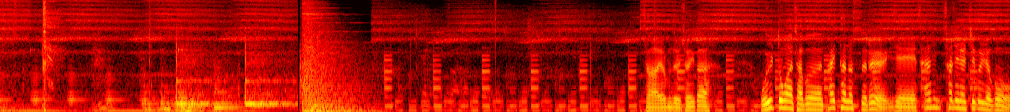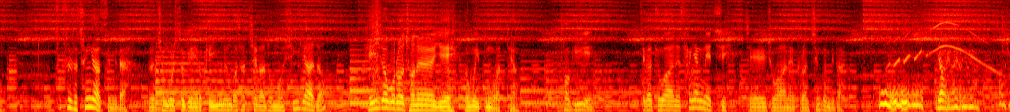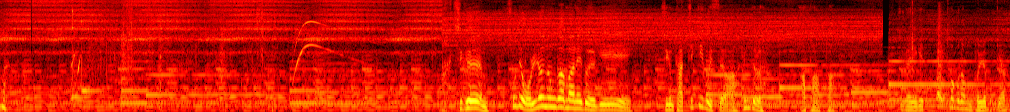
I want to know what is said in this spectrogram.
자, 여러분들 저희가 5일 동안 잡은 타이타누스를 이제 사진, 사진을 찍으려고 숙소에서 챙겨왔습니다. 이런 정글 속에 이렇게 있는 것 자체가 너무 신기하죠? 개인적으로 저는 얘 너무 이쁜 것 같아요. 턱이 제가 좋아하는 상향내치 제일 좋아하는 그런 친구입니다. 오오오, 야야야야, 싸우지 마. 아, 지금 손에 올려놓은 것만 해도 여기 지금 다 찢기고 있어요. 아 힘들어요. 아파 아파. 제가 여기 턱을 한번 벌려볼게요.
